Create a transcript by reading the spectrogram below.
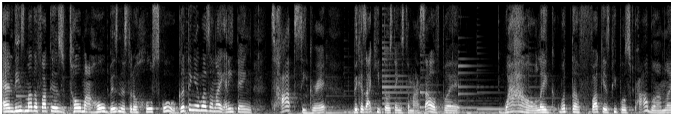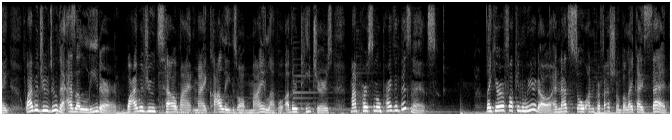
And these motherfuckers told my whole business to the whole school. Good thing it wasn't like anything top secret because I keep those things to myself, but wow, like what the fuck is people's problem? Like why would you do that as a leader? Why would you tell my my colleagues on my level, other teachers, my personal private business? Like you're a fucking weirdo and that's so unprofessional. But like I said,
